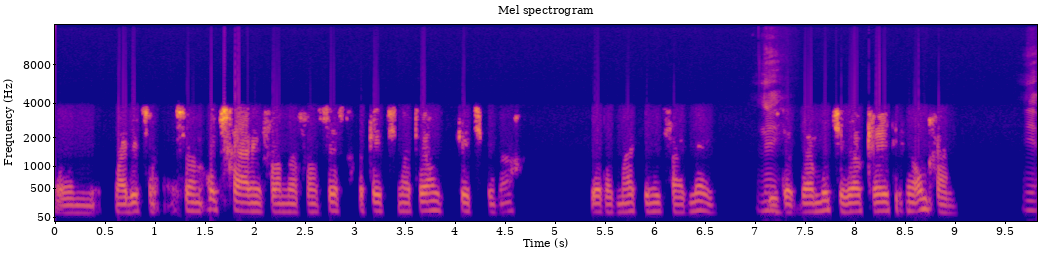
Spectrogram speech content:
Um, maar dit zo'n zo opschaling van, uh, van 60 pakketjes naar 200 pakketjes per dag, ja, dat maakt je niet vaak mee. Nee. Dus dat, daar moet je wel creatief mee omgaan. Ja.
